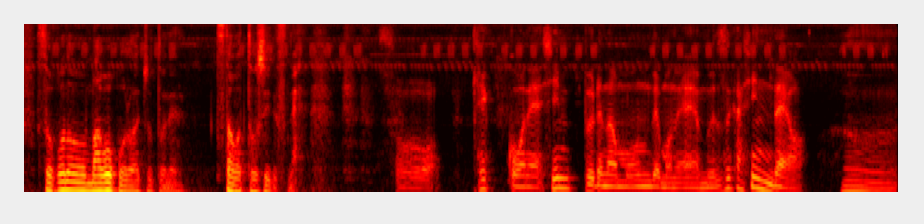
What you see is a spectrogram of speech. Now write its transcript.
そこの真心はちょっとね、伝わってほしいですね。そう。結構ね、シンプルなもんでもね、難しいんだよ。うん。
